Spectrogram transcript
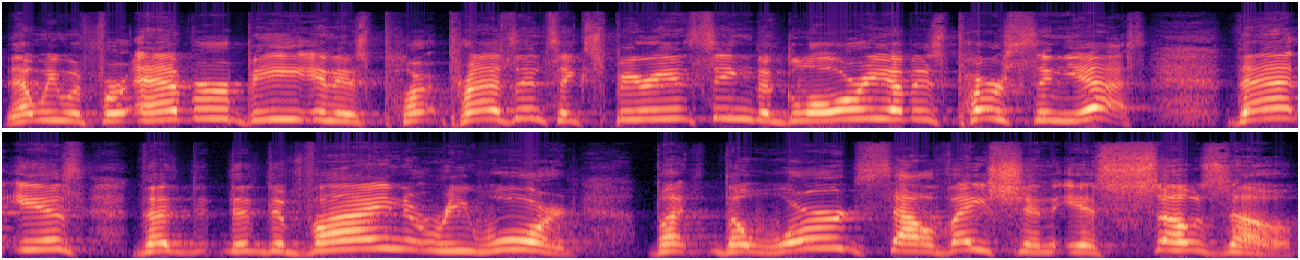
that we would forever be in His presence, experiencing the glory of His person. Yes, that is the, the divine reward. But the word salvation is sozo.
